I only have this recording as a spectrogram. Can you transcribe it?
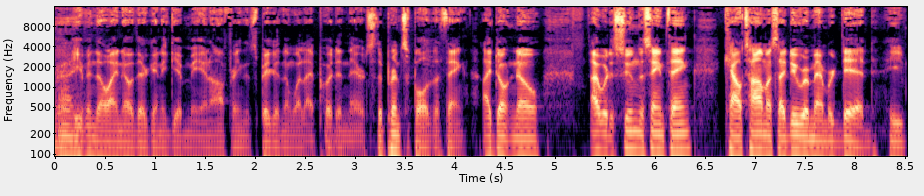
Right. Even though I know they're going to give me an offering that's bigger than what I put in there. It's the principle of the thing. I don't know. I would assume the same thing. Cal Thomas, I do remember, did. He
